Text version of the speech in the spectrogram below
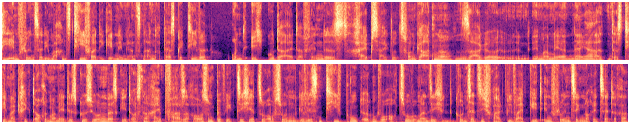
die Influencer, die machen es tiefer, die geben dem Ganzen eine andere Perspektive. Und ich, guter alter Fan des Hype Cycles von Gartner, sage immer mehr, naja, das Thema kriegt auch immer mehr Diskussionen. Das geht aus einer Hype-Phase raus und bewegt sich jetzt so auf so einen gewissen Tiefpunkt irgendwo auch zu, wo man sich grundsätzlich fragt, wie weit geht Influencing noch etc.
